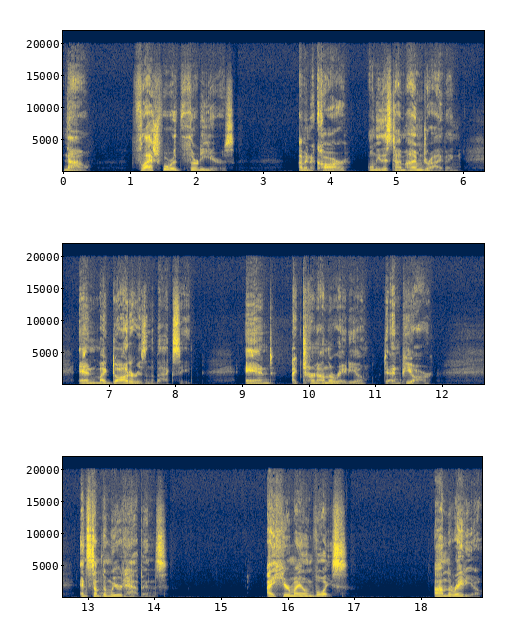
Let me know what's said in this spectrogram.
Now, flash forward 30 years. I'm in a car, only this time I'm driving, and my daughter is in the back seat. And I turn on the radio to NPR, and something weird happens. I hear my own voice on the radio,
